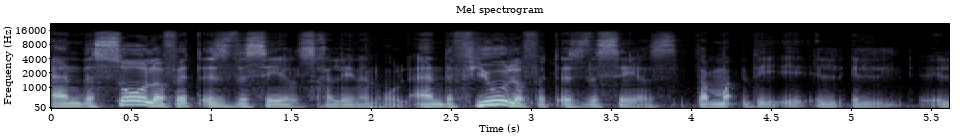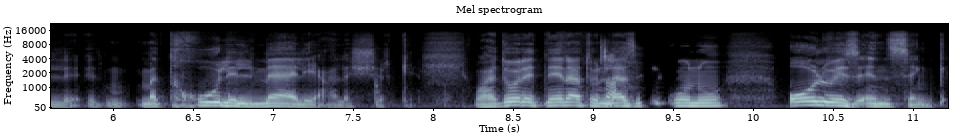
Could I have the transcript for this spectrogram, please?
and the soul of it is the sales خلينا نقول. and the fuel of it is the sales. المدخول المالي على الشركة. وهدول اثنيناتهم لازم يكونوا always in sync.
